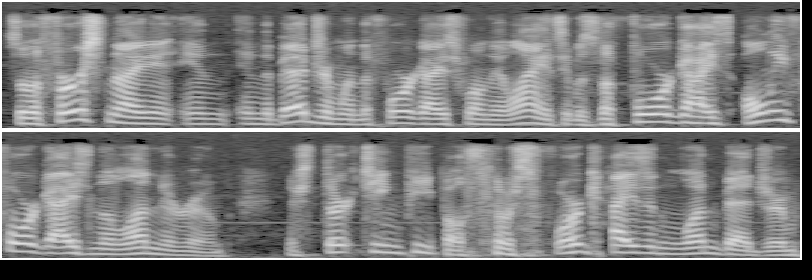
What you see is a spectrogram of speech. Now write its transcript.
so the first night in, in, in the bedroom when the four guys formed the alliance, it was the four guys, only four guys in the London room. There's 13 people, so there was four guys in one bedroom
